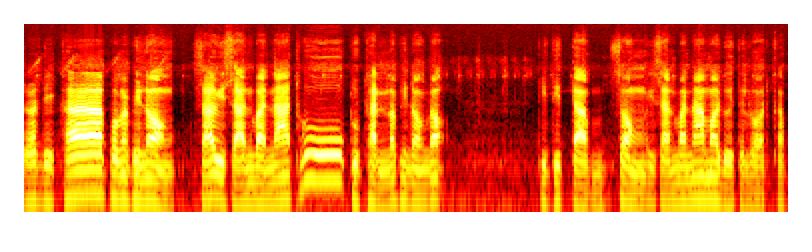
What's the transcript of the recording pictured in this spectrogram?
สวัสดีครับพ่อแม่พี่น้อง สาวอีสานบ้านนาทุกทุกท่านเนาะพี่น้องเนาะที่ติดตามส่องอีสานบ้านนามาโดยตลอดครับ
